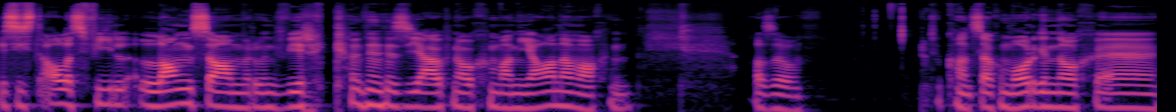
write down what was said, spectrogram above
Es ist alles viel langsamer und wir können es ja auch noch manjana machen. Also du kannst auch morgen noch äh,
